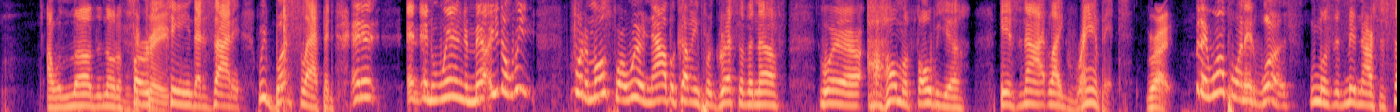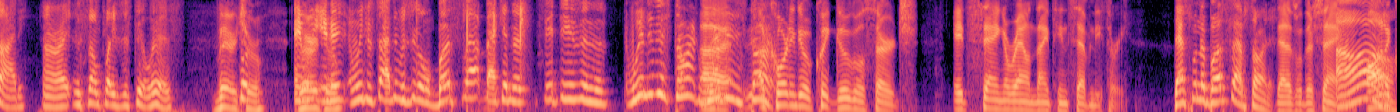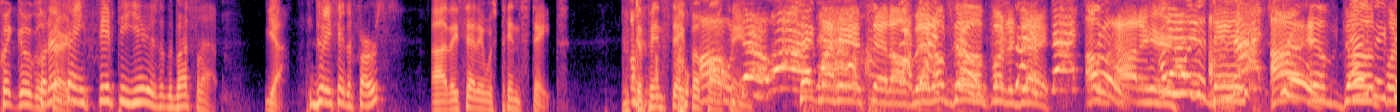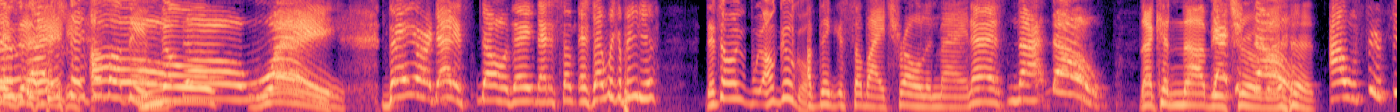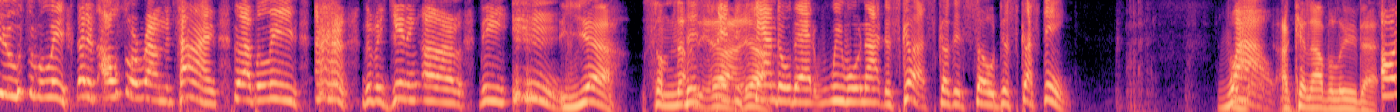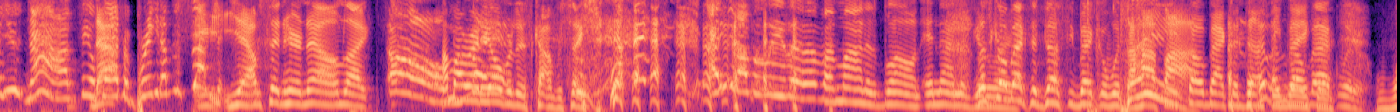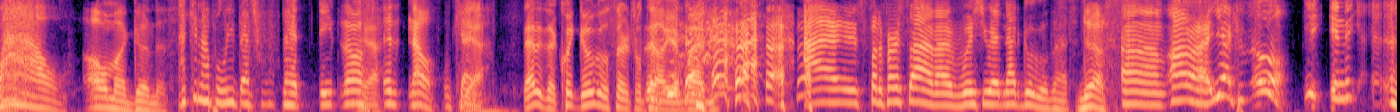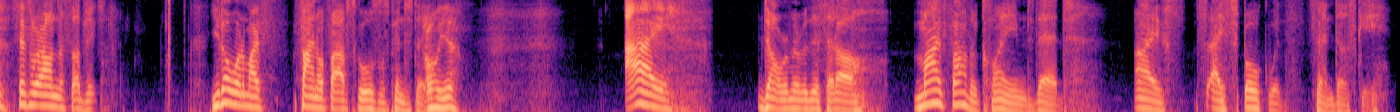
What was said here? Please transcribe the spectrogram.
I would love to know the a first great- team that decided we butt slapping and it and and winning the mail. You know, we for the most part we are now becoming progressive enough where homophobia is not like rampant. Right. But at one point it was. We must admit in our society. All right. In some places it still is. Very true. And, Very we, true. and, and we decided we was going to butt slap back in the 50s. And the, when did it start? When Uh, did it start? according to a quick Google search, it's saying around 1973. That's when the butt slap started. That is what they're saying oh. on a quick Google So they're search. saying 50 years of the butt slap. yeah, Do they say the first? uh, they said it was Penn State, the Penn State football oh, team. no. Oh, Take my headset off, man. I'm That's done for the true. day. That is not I'm out of here. That It is wasn't there. I am done for said the it was a day. Penn State football Oh, team. No no way. They are. That is no. They. That is some. Is that Wikipedia? That's on on Google. I think it's somebody trolling, man. That's not. No. That cannot be That, true, no. man. I will refuse to believe that is also around the time that I believe the beginning of the Yeah. Some nu- this yeah, the yeah. scandal that we will not discuss because it's so disgusting. Wow. I cannot believe that. Are you now? I feel Now- bad for bringing up the subject. Yeah, I'm sitting here now. I'm like, Oh, I'm already man. over this conversation. I cannot believe that my mind is blown and not in a good Let's go back to Dusty Baker with the high Please five. go back to Dusty Let's Baker. go back with it. Wow. Oh my goodness. I cannot believe that's that. Uh, Yeah. no, okay. yeah, that is a quick Google search will tell you. But I for the first time, I wish you had not Googled that. Yes. Um. All right. Yeah. Because oh, in the, uh, since we're on the subject, you know, one of my f- final five schools was Penn State. oh yeah. I don't remember this at all. My father claims that I I spoke with Sandusky.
